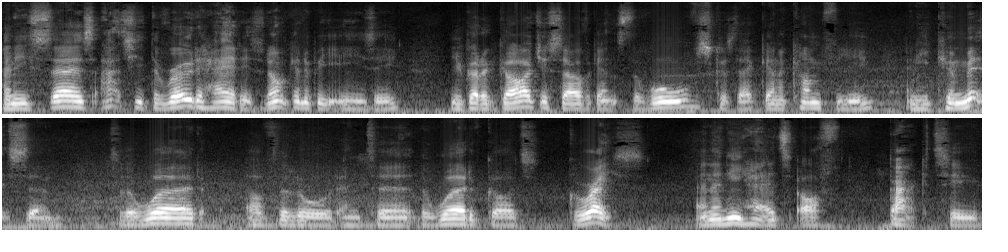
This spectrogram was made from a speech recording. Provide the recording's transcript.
and he says, actually, the road ahead is not going to be easy. You've got to guard yourself against the wolves because they're going to come for you. And he commits them to the word of the Lord and to the word of God's grace. And then he heads off back to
